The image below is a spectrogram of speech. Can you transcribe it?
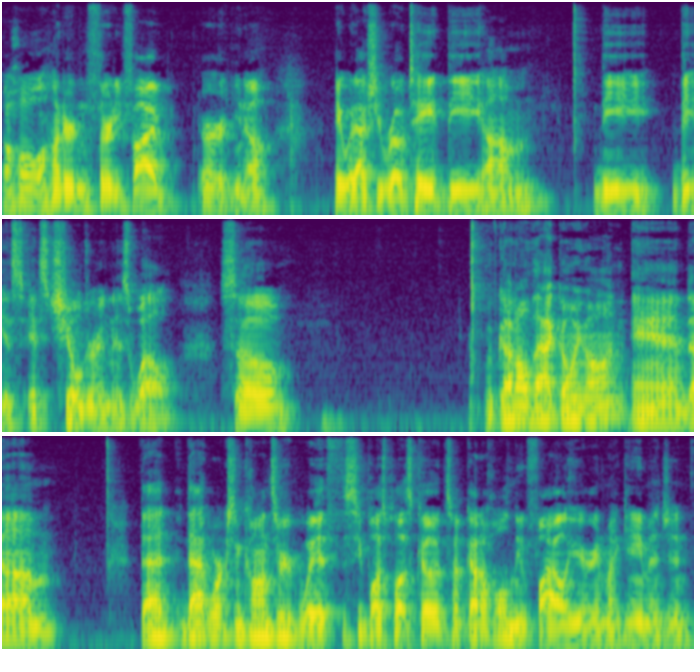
a whole 135, or you know, it would actually rotate the um, the the its its children as well. So we've got all that going on, and um, that that works in concert with the C++ code. So I've got a whole new file here in my game engine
